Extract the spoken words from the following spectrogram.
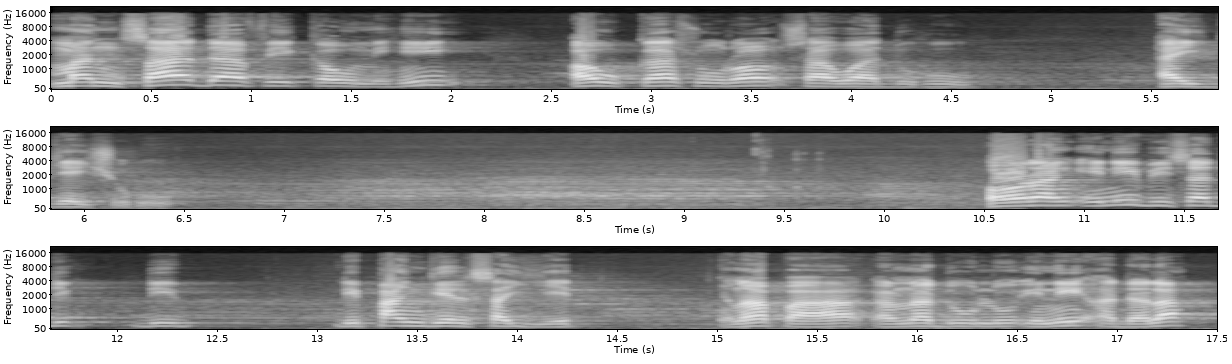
Man sada fi qaumihi au kasura sawaduhu ay Orang ini bisa di, di, dipanggil Sayyid. Kenapa? Karena dulu ini adalah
